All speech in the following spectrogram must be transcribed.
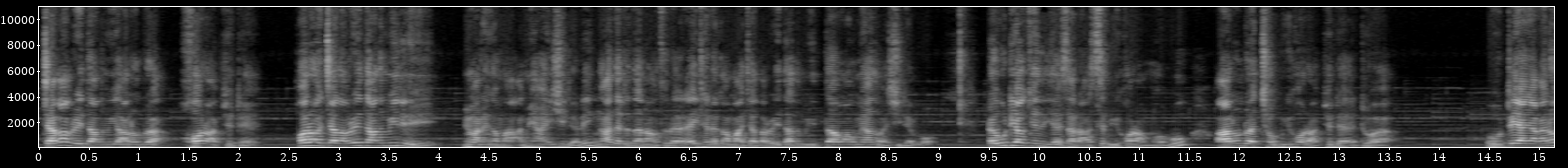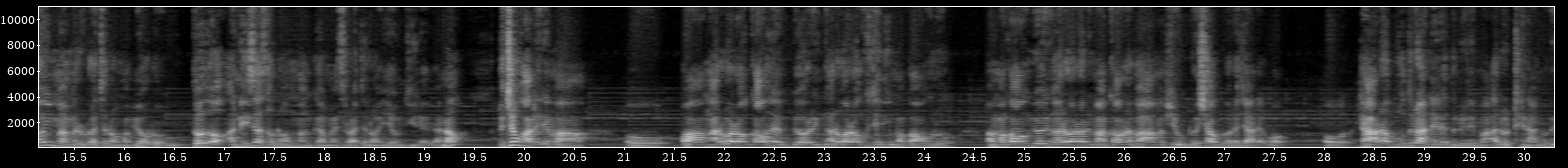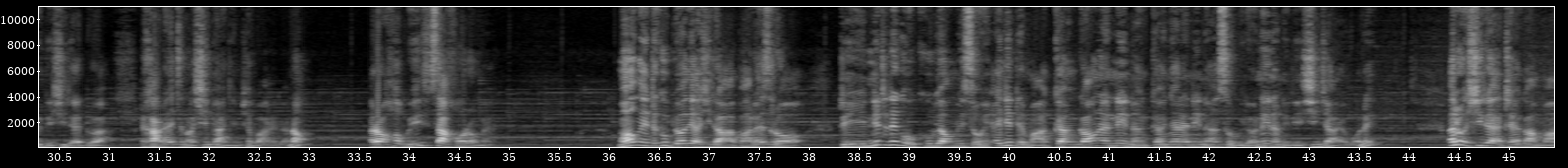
ဇာတပရိသသမီးအားလုံးအတွက်ဟောတာဖြစ်တယ်ဟောတော့ဇာတပရိသသမီးတွေမြန်မာနိုင်ငံမှာအများကြီးရှိတယ်လေ50တန်းအောင်ဆိုတော့အဲ့ဒီထက်ကမှဇာတပရိသသမီးတောင်းပေါင်းများစွာရှိတယ်ပေါ့တဦးတယောက်ချင်းစီရဲ့ဇာတာစစ်ပြီးဟောတာမဟုတ်ဘူးအားလုံးအတွက်ခြုံပြီးဟောတာဖြစ်တဲ့အတွက် ဟိုတရားရာခိုင်နှုန်းကြီးမှန်မယ်လို့တော့ကျွန်တော်မပြောလို့ဘူးသို့တော့အနည်းဆက်ဆုံးတော့မှန်ကန်မယ်ဆိုတာကျွန်တော်ယုံကြည်တယ်ဗျာနော်တချို့ဟာလေးတွေမှာဟိုအာငါတို့ကတော့ကောင်းတယ်ပြောပြီးငါတို့ကတော့ခုချိန်ကြီးမကောင်းဘူးလို့အမကောင်းပြောပြီးငါတို့ကတော့ဒီမှာကောင်းတယ်ဘာမှမဖြစ်ဘူးလို့ရှောက်ပြောတတ်ကြတယ်ပေါ့ဟိုဒါကတော့ဘုဒ္ဓရနေတဲ့သူတွေမှာအဲ့လိုထင်တာမျိုးတွေရှိတဲ့အတွက်တခါတည်းကျွန်တော်ရှင်းပြခြင်းဖြစ်ပါတယ်ဗျာနော်အဲ့တော့ဟုတ်ပြီစခေါ်တော့မယ်မောင်းငင်တစ်ခုပြောစရာရှိတာကဘာလဲဆိုတော့ဒီနှစ်တစ်နှစ်ကိုကူးပြောင်းပြီးဆိုရင်အဲ့ဒီတည်းမှာကံကောင်းတဲ့နေ့နံကံညံ့တဲ့နေ့နံဆိုပြီးတော့နေ့နံလေးတွေရှိကြရပေါ့လေ အဲ့လိုရှိတဲ့အထက်ကမှ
